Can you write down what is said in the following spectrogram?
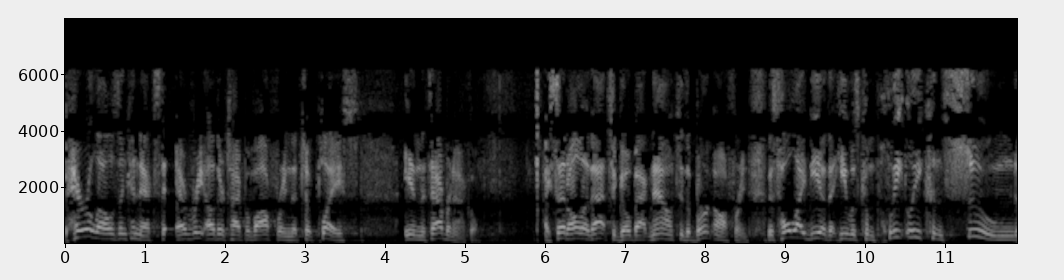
parallels and connects to every other type of offering that took place in the tabernacle. I said all of that to go back now to the burnt offering. This whole idea that he was completely consumed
